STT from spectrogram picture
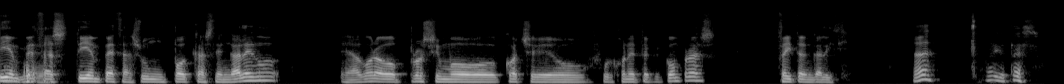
ti empezas, ti empezas un podcast en galego E agora o próximo coche ou furgoneta que compras feita en Galicia. Eh? Aí estás.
